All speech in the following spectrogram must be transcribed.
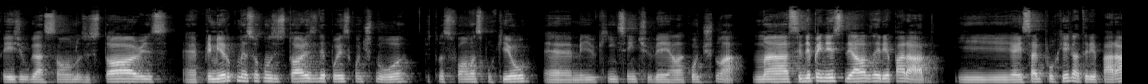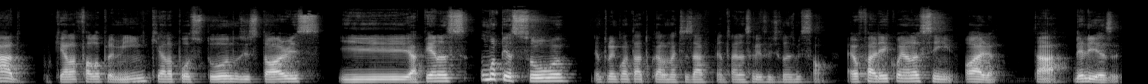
fez divulgação nos stories. É, primeiro começou com os stories e depois continuou de outras formas, porque eu é, meio que incentivei ela a continuar. Mas se dependesse dela, ela teria parado. E aí sabe por que ela teria parado? Porque ela falou para mim que ela postou nos stories e apenas uma pessoa entrou em contato com ela no WhatsApp para entrar nessa lista de transmissão. Aí eu falei com ela assim: olha, tá, beleza.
